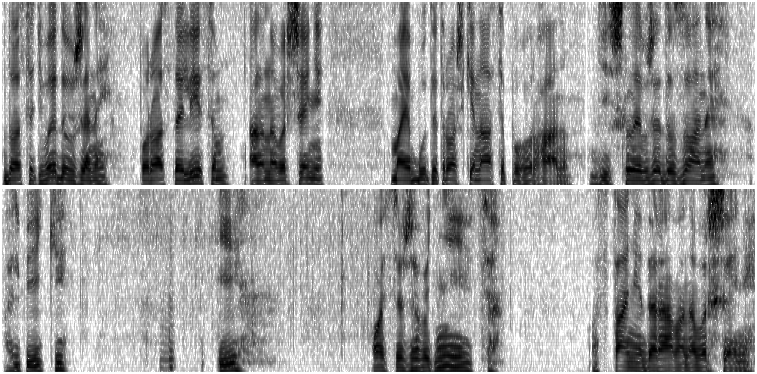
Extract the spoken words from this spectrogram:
досить видовжений, поросте лісом, але на вершині має бути трошки насипу гургану. Дійшли вже до зони Альпійки. І ось уже видніються останні дерева на вершині.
